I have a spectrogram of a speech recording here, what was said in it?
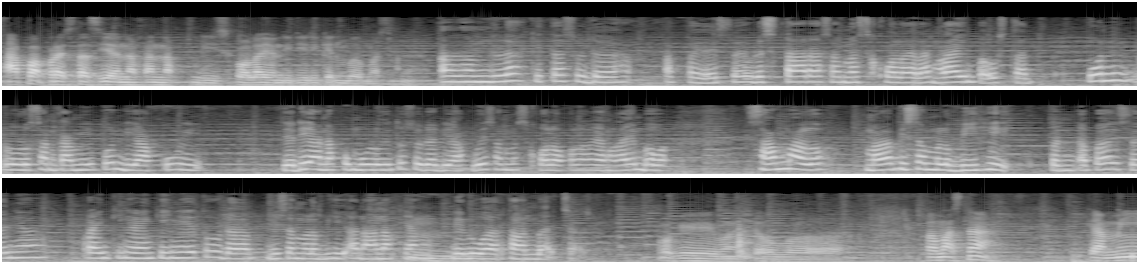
Apa prestasi anak-anak di sekolah yang didirikan Mbak Masna? Alhamdulillah kita sudah apa ya, saya sudah setara sama sekolah yang lain Pak Ustadz. Pun lulusan kami pun diakui. Jadi anak pemulung itu sudah diakui sama sekolah-sekolah yang lain bahwa sama loh, malah bisa melebihi pen- apa istilahnya ranking-rankingnya itu udah bisa melebihi anak-anak yang Hmm. di luar taman baca. Oke, masya Allah. Mbak Masna, kami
